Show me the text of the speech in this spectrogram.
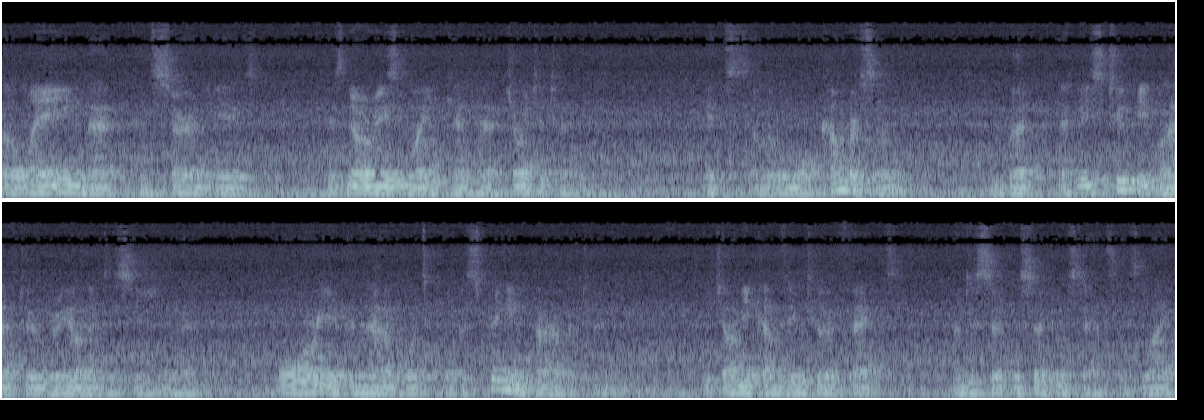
allaying that concern is there's no reason why you can't have joint attorneys. It's a little more cumbersome, but at least two people have to agree on a decision then. Or you can have what's called a springing power of attorney, which only comes into effect under certain circumstances, like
